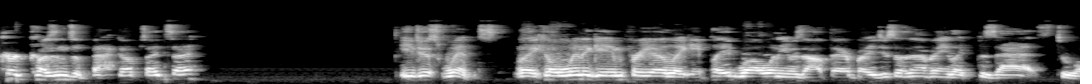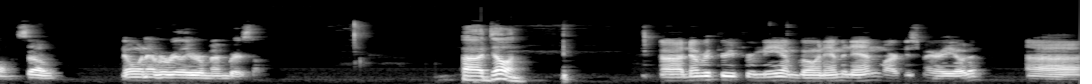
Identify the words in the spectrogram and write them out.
Kirk Cousins of backups, I'd say. he just wins. Like he'll win a game for you. Like he played well when he was out there, but he just doesn't have any like pizzazz to him. So no one ever really remembers him. Uh, Dylan. Uh, number three for me, I'm going Eminem, Marcus Mariota. Uh,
